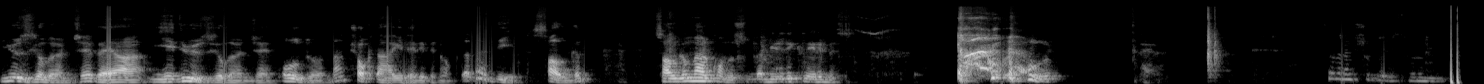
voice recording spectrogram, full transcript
100 yıl önce veya 700 yıl önce olduğundan çok daha ileri bir noktada değil. Salgın, salgınlar konusunda bildiklerimiz. Sanırım şurada bir sorun var.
